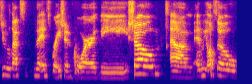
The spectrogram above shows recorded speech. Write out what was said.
Drew, that's the inspiration for the show. Um, and we also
